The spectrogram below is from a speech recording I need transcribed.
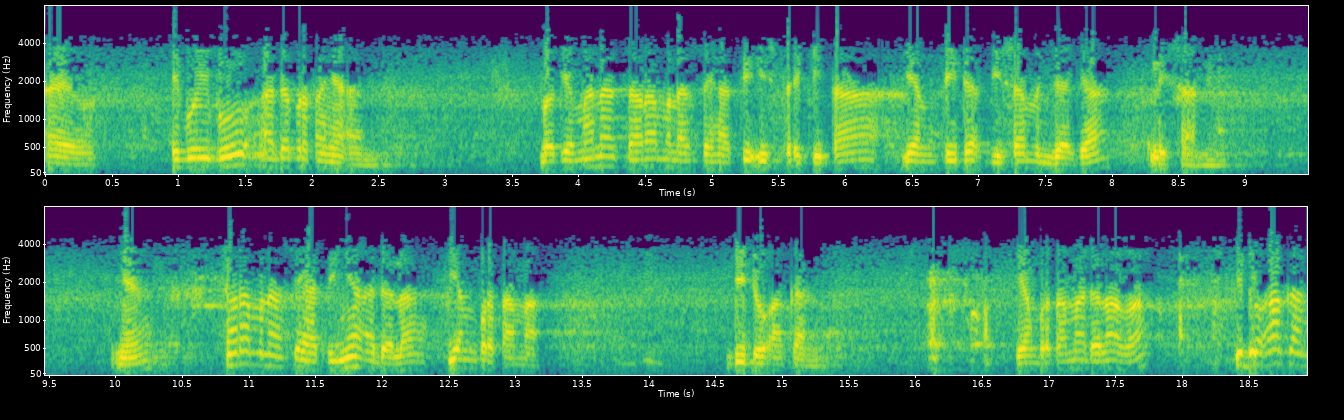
Ayo. Ibu-ibu ada pertanyaan. Bagaimana cara menasehati istri kita yang tidak bisa menjaga lisan? Ya. Cara menasehatinya adalah yang pertama didoakan. Yang pertama adalah apa? Didoakan.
